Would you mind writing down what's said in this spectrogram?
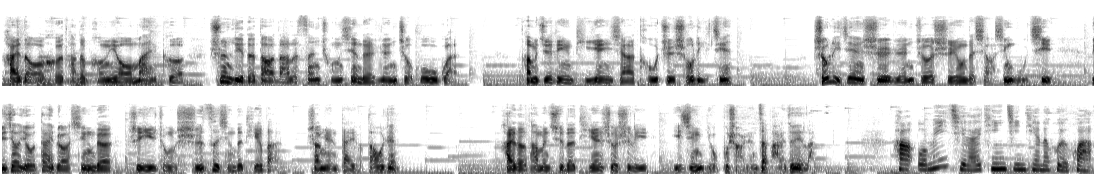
海斗和他的朋友麦克顺利的到达了三重县的忍者博物馆，他们决定体验一下投掷手里剑。手里剑是忍者使用的小型武器，比较有代表性的是一种十字形的铁板，上面带有刀刃。海斗他们去的体验设施里已经有不少人在排队了。好，我们一起来听今天的绘画。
